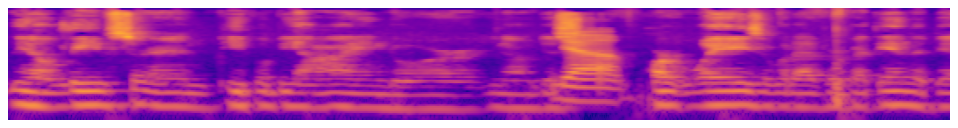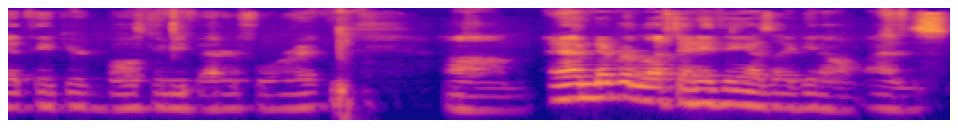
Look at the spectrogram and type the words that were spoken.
you know leave certain people behind or you know just yeah. part ways or whatever. But at the end of the day, I think you're both gonna be better for it. Um, and I've never left anything as like you know as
